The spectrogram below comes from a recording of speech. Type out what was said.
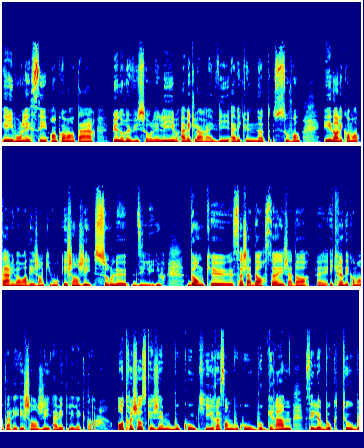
et ils vont laisser en commentaire une revue sur le livre avec leur avis, avec une note souvent. Et dans les commentaires, il va y avoir des gens qui vont échanger sur le dit livre. Donc euh, ça, j'adore ça et j'adore écrire des commentaires et échanger avec les lecteurs. Autre chose que j'aime beaucoup, qui ressemble beaucoup au Bookgram, c'est le Booktube.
